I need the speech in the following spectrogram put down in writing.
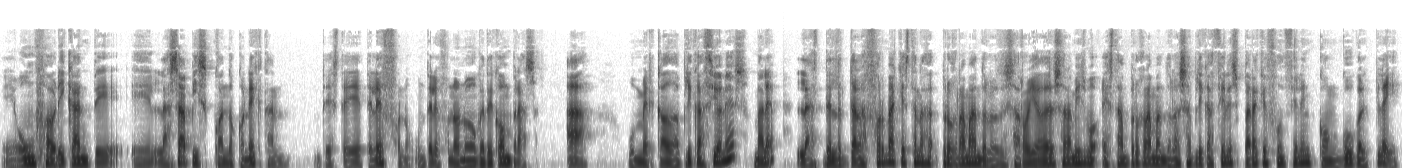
eh, o un fabricante, las APIs cuando conectan de este teléfono, un teléfono nuevo que te compras, a un mercado de aplicaciones, ¿vale? de, la, forma que están programando los desarrolladores ahora mismo, están programando las aplicaciones para que funcionen con Google Play.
